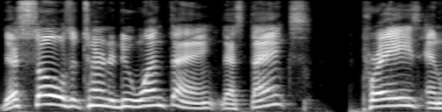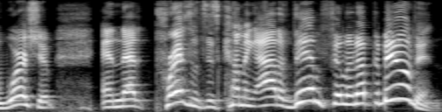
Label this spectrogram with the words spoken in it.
Their souls are turned to do one thing. That's thanks, praise, and worship. And that presence is coming out of them, filling up the building.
